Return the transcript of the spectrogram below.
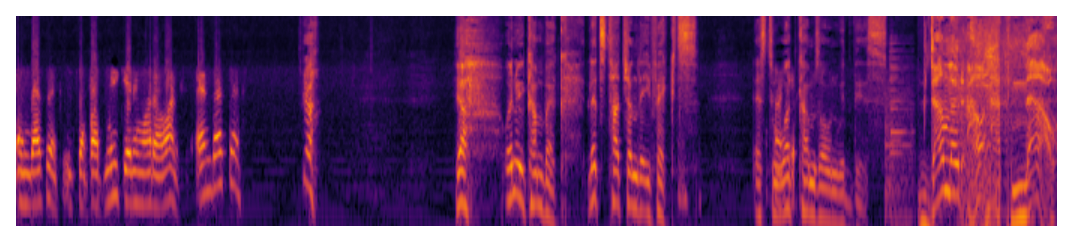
and that's it. It's about me getting what I want, and that's it. Yeah. Yeah. When we come back, let's touch on the effects as to what comes on with this. Download our app now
